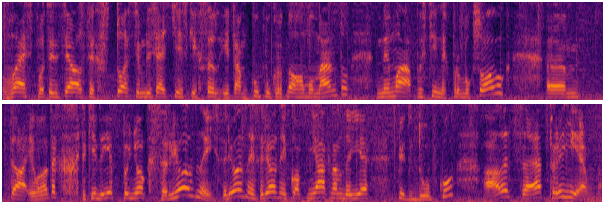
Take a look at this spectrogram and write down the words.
весь потенціал цих 170 кінських сил і там купу крутного моменту. Нема постійних пробуксовок. Ем, та, і воно так такий дає пеньок серйозний, серйозний, серйозний копняк нам дає під дубку, але це приємно.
